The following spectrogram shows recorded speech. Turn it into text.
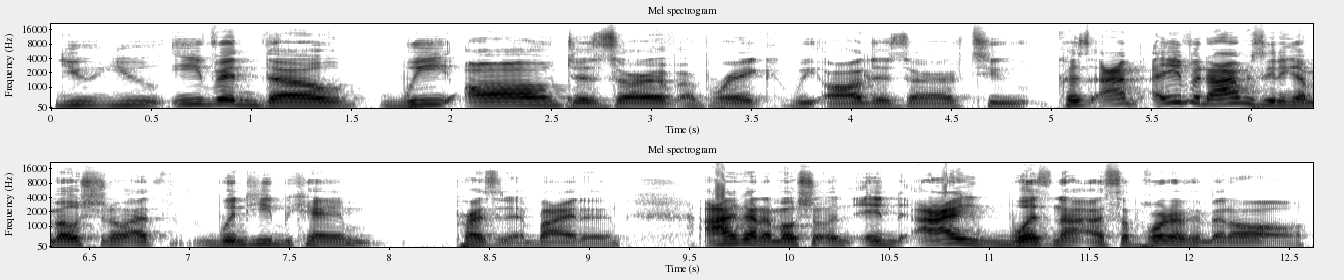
you you even though we all deserve a break we all deserve to because i'm even i was getting emotional at when he became president biden i got emotional and, and i was not a supporter of him at all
